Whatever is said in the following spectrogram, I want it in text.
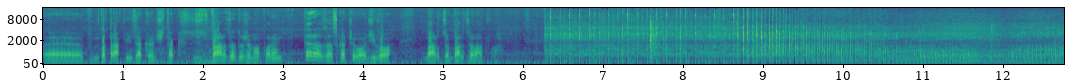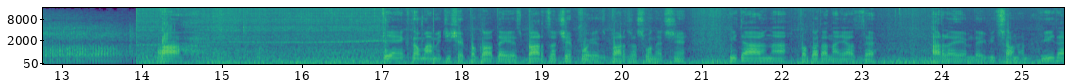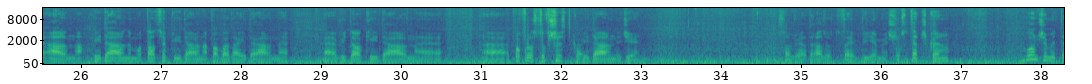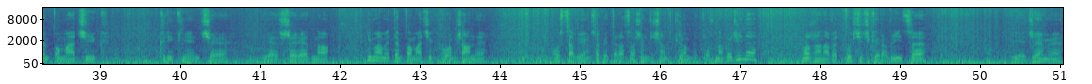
e, potrafi zakręcić tak z bardzo dużym oporem. Teraz zaskoczyło dziwo bardzo, bardzo łatwo. A, Piękną mamy dzisiaj pogodę, jest bardzo ciepło, jest bardzo słonecznie. Idealna pogoda na jazdę Harley'em Davidsonem. Idealna. Idealny motocykl, idealna pogoda, idealne e, widoki, idealne e, po prostu wszystko. Idealny dzień. Sobie od razu tutaj wbijemy szósteczkę. Włączymy tempomacik. Kliknięcie. Jeszcze jedno. I mamy tempomacik włączony. Ustawiłem sobie teraz 80 km na godzinę. Można nawet puścić kierownicę. Jedziemy.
